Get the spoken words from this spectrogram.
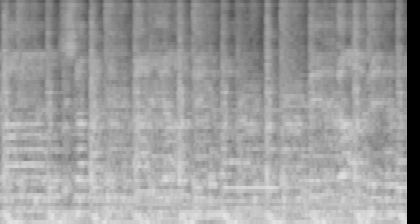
دلبرم شبت پریاد من دلدار من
